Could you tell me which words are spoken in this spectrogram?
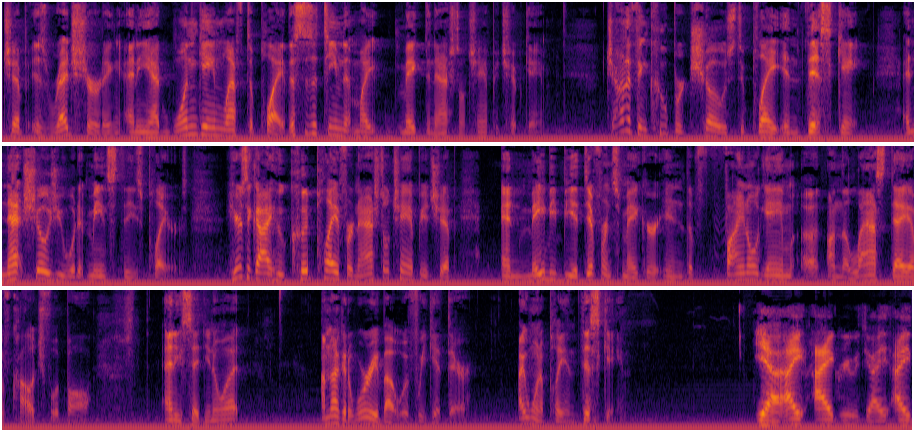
Chip is redshirting, and he had one game left to play. This is a team that might make the national championship game. Jonathan Cooper chose to play in this game, and that shows you what it means to these players. Here's a guy who could play for national championship and maybe be a difference maker in the final game uh, on the last day of college football. And he said, "You know what? I'm not going to worry about if we get there. I want to play in this game." Yeah, I, I agree with you. I, I,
